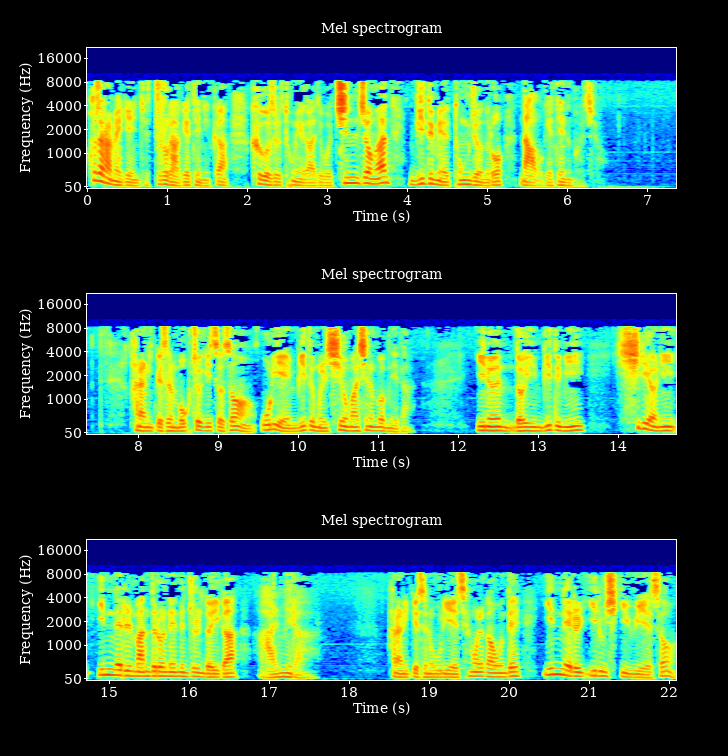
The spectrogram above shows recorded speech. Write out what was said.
그 사람에게 이제 들어가게 되니까 그것을 통해 가지고 진정한 믿음의 동전으로 나오게 되는 거죠. 하나님께서는 목적이 있어서 우리의 믿음을 시험하시는 겁니다. 이는 너희 믿음이 시련이 인내를 만들어내는 줄 너희가 알미라. 하나님께서는 우리의 생활 가운데 인내를 이루시기 위해서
